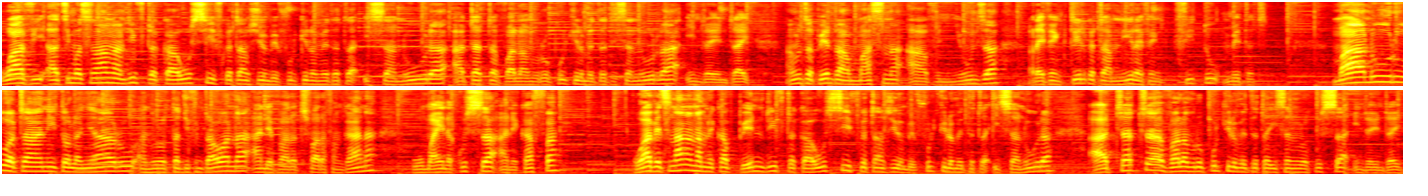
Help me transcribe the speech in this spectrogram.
Ho avy atsimo atsinanana an-drivotra ka ho sivoka hatramin'ny sivy ambin'ny folo kilaometatra isan'ora, hahatratra valo amby roapolo kilaometatra isan'ora indraindray. Hanonja be ny ranomasina avy ny onja, iray faingo telo ka hatramin'ny iray faingo fito metatra. Manoro hatrany Taolagnaro, Anoro Tandrifin-drahona any avaratr'i Farafangana, ho maina kosa any an-kafa. Ho avy atsinanana amin'ny ankapobeny ny rivotra ka ho sivoka hatramin'ny sivy ambin'ny folo kilaometatra isan'ora, hahatratra valo amby roapolo kilaometatra isan'ora kosa indraindray.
